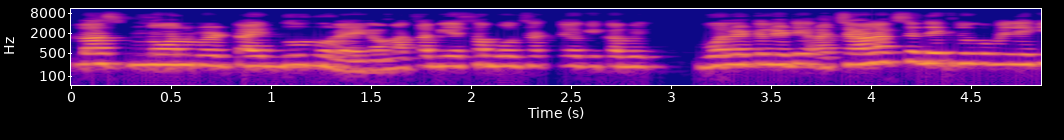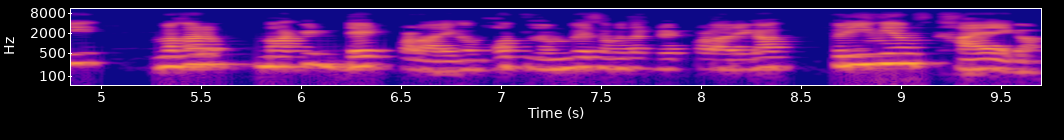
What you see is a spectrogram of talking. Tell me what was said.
प्लस नॉन वॉलेटाइल दोनों रहेगा। मतलब ये सब बोल सकते हो कि कभी वॉलेटिलिटी अचानक से देखने को मिलेगी, मगर मार्केट डेट पड़ा रहेगा। बहुत लंबे समय तक डेट पड़ा रहेगा। प्रीमियम्स खाएगा।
